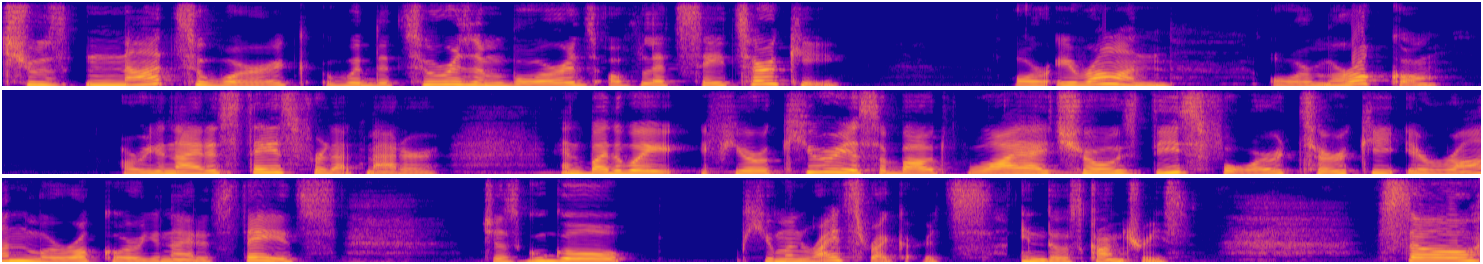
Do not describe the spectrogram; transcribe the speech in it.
choose not to work with the tourism boards of, let's say, Turkey or Iran or Morocco or United States for that matter. And by the way, if you're curious about why I chose these four Turkey, Iran, Morocco, or United States just Google human rights records in those countries. So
